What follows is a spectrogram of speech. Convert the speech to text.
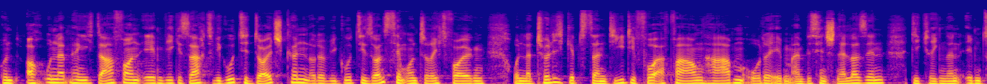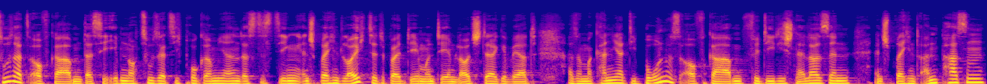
und auch unabhängig davon eben, wie gesagt, wie gut sie Deutsch können oder wie gut sie sonst dem Unterricht folgen. Und natürlich gibt's dann die, die Vorerfahrung haben oder eben ein bisschen schneller sind, die kriegen dann eben Zusatzaufgaben, dass sie eben noch zusätzlich programmieren, dass das Ding entsprechend leuchtet bei dem und dem Lautstärkewert. Also man kann ja die Bonusaufgaben für die, die schneller sind, entsprechend anpassen.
